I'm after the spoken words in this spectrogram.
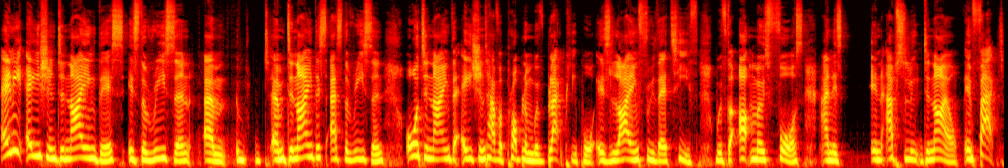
Any Asian denying this is the reason, um, um denying this as the reason, or denying that Asians have a problem with black people is lying through their teeth with the utmost force and is in absolute denial. In fact,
